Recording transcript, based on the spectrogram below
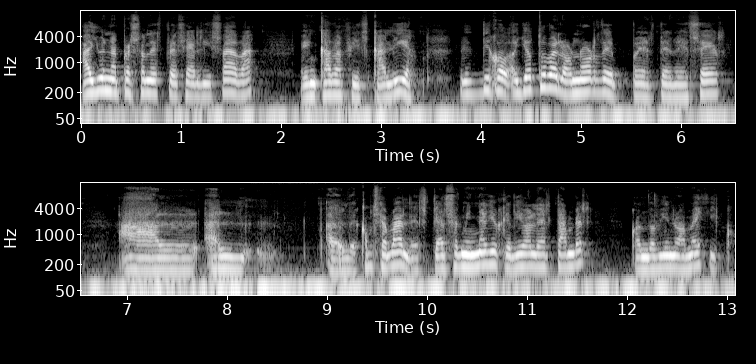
Hay una persona especializada en cada fiscalía. Eh, Digo, yo tuve el honor de pertenecer al, al, al- ¿cómo se llama? Al, Este, al seminario que dio alerta AMBER cuando vino a México.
